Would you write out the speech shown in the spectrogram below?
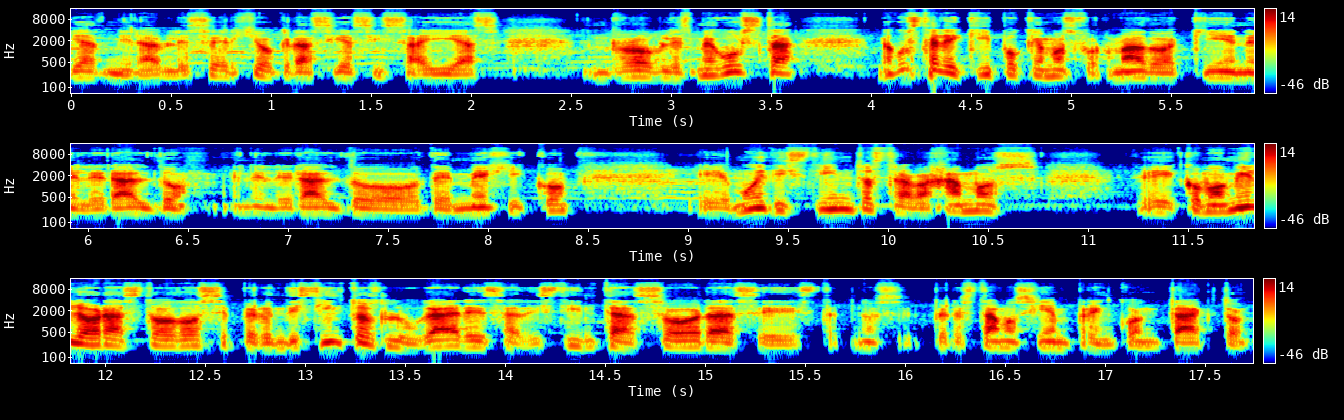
y admirable Sergio. Gracias, Isaías Robles. Me gusta, me gusta el equipo que hemos formado aquí en el Heraldo, en el Heraldo de México. Eh, muy distintos, trabajamos eh, como mil horas todos, pero en distintos lugares, a distintas horas, eh, pero estamos siempre en contacto.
